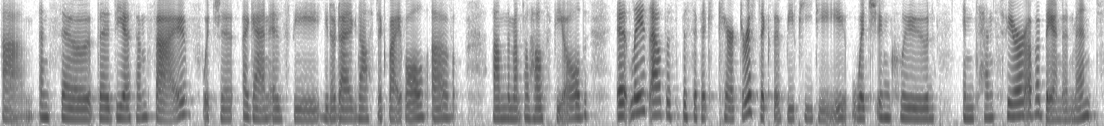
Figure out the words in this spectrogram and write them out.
Um, and so the DSM-5, which it, again is the you know diagnostic bible of um, the mental health field, it lays out the specific characteristics of BPD, which include intense fear of abandonment,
